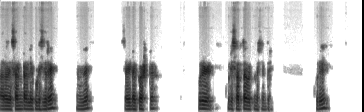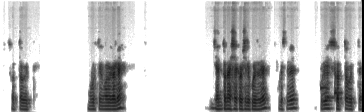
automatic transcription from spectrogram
ಅದರಲ್ಲಿ ಸೆಂಟ್ರಲ್ಲಿ ಕುಡಿಸಿದ್ರೆ ನಿಮಗೆ ಸೈಡ್ ಎಫೆಕ್ಟ್ ಕುರಿ ಕುರಿ ಸತ್ತೋಗುತ್ತೆ ಸ್ನೇಹಿತರೆ. ಕುರಿ ಸತ್ತೋಗುತ್ತೆ. ಮೂರು ತಿಂಗಳ ಒಳಗಡೆ ಜಂತುನಾಶಕ ಔಷಧಿ ಕುಡಿದ್ರೆ, ಕುಡಿಸಿದ್ರೆ ಕುರಿ ಸತ್ತೋಗುತ್ತೆ.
